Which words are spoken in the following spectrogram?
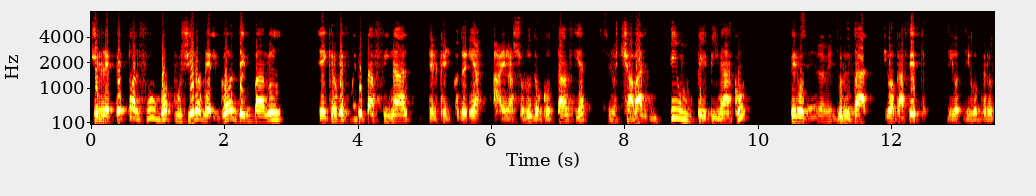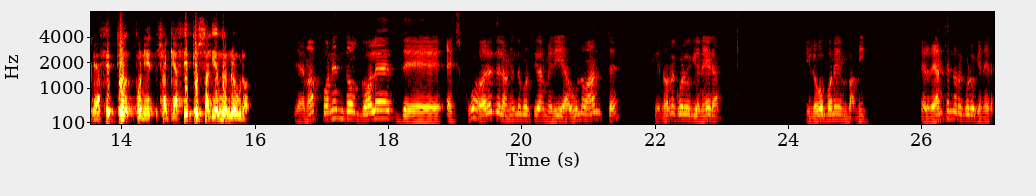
Y respecto al fútbol, pusieron el gol de Mbami, que creo que fue en una final, del que yo no tenía en absoluto constancia, pero chaval, de un pepinaco, pero brutal. Digo, que hace esto? Digo, digo, pero que hace esto, o sea, que hace esto saliendo en Euro. Y además ponen dos goles de exjugadores de la Unión Deportiva de Almería. Uno antes, que no recuerdo quién era, y luego pone en Bamí. El de antes no recuerdo quién era.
